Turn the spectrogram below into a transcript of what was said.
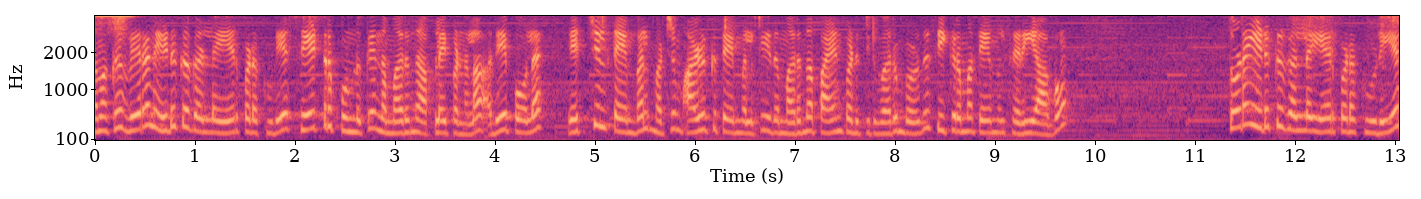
நமக்கு விரல் இடுக்குகளில் ஏற்படக்கூடிய சேற்று புண்ணுக்கு இந்த மருந்தை அப்ளை பண்ணலாம். அதே போல் எச்சில் தேம்பல் மற்றும் அழுக்கு தேம்பலுக்கு இதை மருந்தை பயன்படுத்திட்டு வரும்பொழுது சீக்கிரமாக தேமல் சரியாகும். தொடை இடுக்குகளில் ஏற்படக்கூடிய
